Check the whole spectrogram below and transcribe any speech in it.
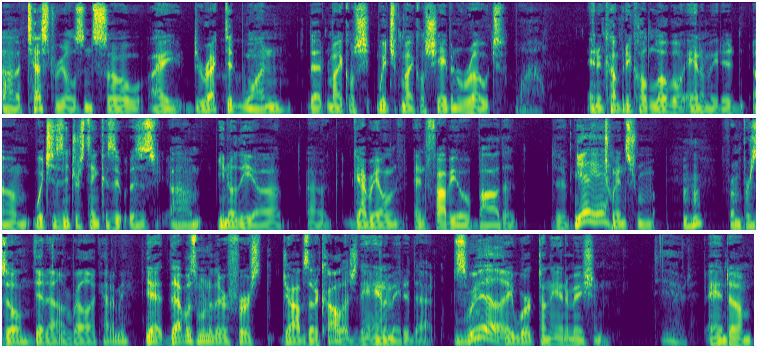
uh, test reels, and so I directed one that Michael, Sh- which Michael Chabon wrote, Wow. and a company called Lobo Animated, um, which is interesting because it was, um, you know, the uh, uh, Gabriel and, and Fabio Ba, the the Yeah, yeah. twins from from Brazil. Did uh, Umbrella Academy? Yeah, that was one of their first jobs out of college. They animated that. So Really? They worked on the animation, Dude. and um,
